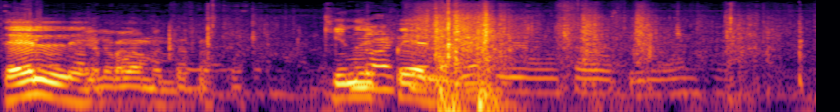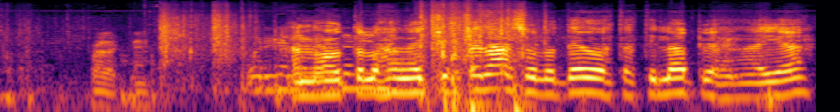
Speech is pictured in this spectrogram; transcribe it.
Dele. ¿Qué le voy a? Aquí no hay pelo. ¿Para qué? A nosotros los han hecho un pedazo los dedos de estas tilapias allá.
